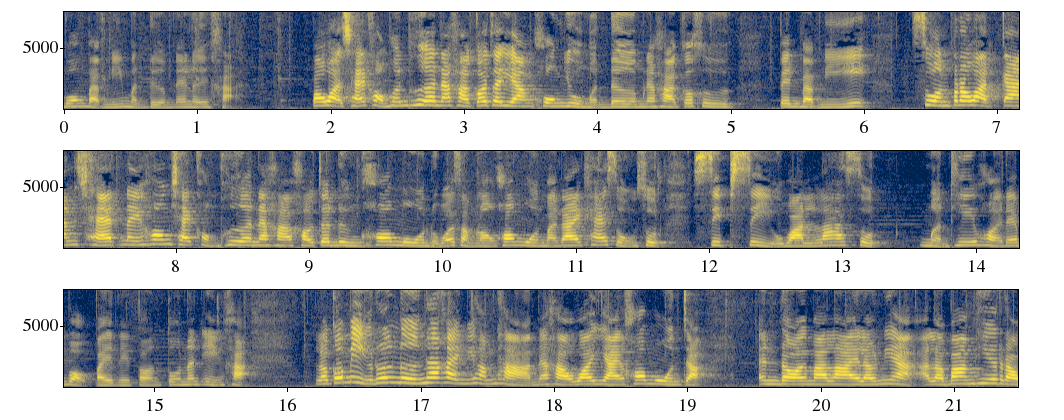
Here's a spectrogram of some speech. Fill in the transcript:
ม่วงแบบนี้เหมือนเดิมได้เลยค่ะ ประวัติแชทของเพื่อนๆนะคะ ก็จะยังคงอยู่เหมือนเดิมนะคะ ก็คือเป็นแบบนี้ ส่วนประวัติการแชทในห้องแชทของเพื่อนนะคะ เขาจะดึงข้อมูลหรือว่าสำรองข้อมูลมาได้แค่สูงสุด 14 วันล่าสุด เหมือนที่พลอยได้บอกไปในตอนต้นนั่นเองค่ะ แล้วก็มีอีกเรื่องหนึ่งถ้าใครมีคำถามนะคะ ว่าย้ายข้อมูลจาก Android มาไลน์แล้วเนี่ย อัลบั้มที่เรา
